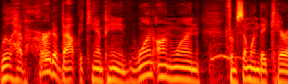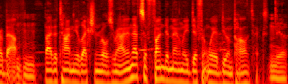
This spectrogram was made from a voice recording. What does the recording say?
will have heard about the campaign one on one from someone they care about mm-hmm. by the time the election rolls around. And that's a fundamentally different way of doing politics. Yeah.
